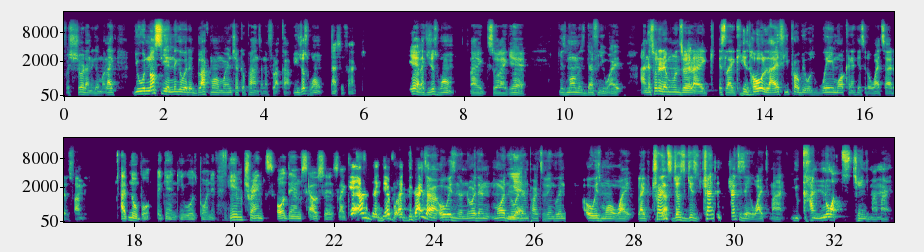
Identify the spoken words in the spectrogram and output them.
for sure, that nigga, mom- like you would not see a nigga with a black mom wearing checker pants and a flat cap. You just won't. That's a fact. Yeah, like you just won't. Like so, like yeah, his mom is definitely white, and it's one of them ones where like it's like his whole life he probably was way more connected to the white side of his family. I know, but again, he was born in him, Trent, all them Scousers. Like, Yeah, and like they're like the guys are always in the northern, more Yeah. northern parts of England, always more white. Like Trent just gives Trent. Trent is a white man. You cannot change my mind.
